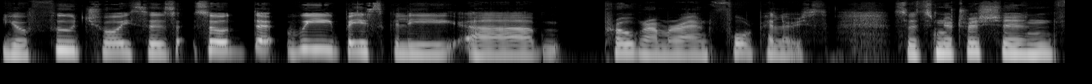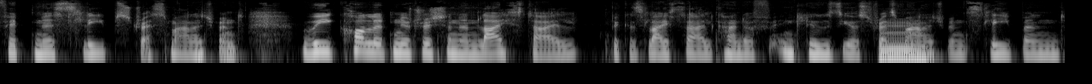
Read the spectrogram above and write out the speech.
your food choices. So, the, we basically um, program around four pillars. So it's nutrition, fitness, sleep, stress management. We call it nutrition and lifestyle because lifestyle kind of includes your stress mm. management, sleep, and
